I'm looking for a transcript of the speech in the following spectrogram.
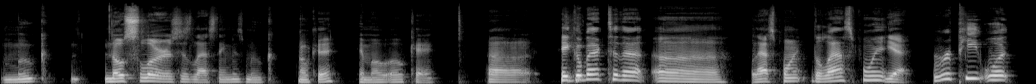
Mook. No slurs. His last name is Mook. Okay. M O O K. Uh, Hey, go back to that. Uh, last point. the last point. Yeah, Repeat what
